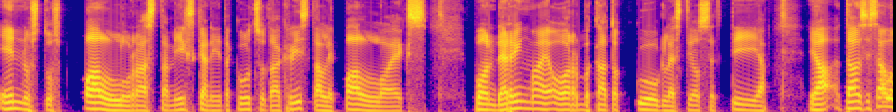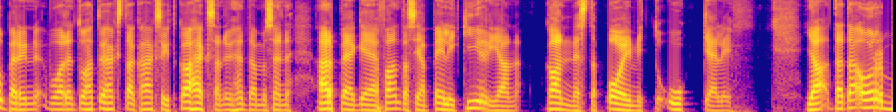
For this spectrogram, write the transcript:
ennustuspallurasta, miksi niitä kutsutaan kristallipalloiksi. Pondering My Orb, kato Googlesta, jos et tiedä. Ja tämä on siis alun perin vuoden 1988 yhden tämmöisen RPG-fantasiapelikirjan kannesta poimittu ukkeli. Ja tätä Orb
